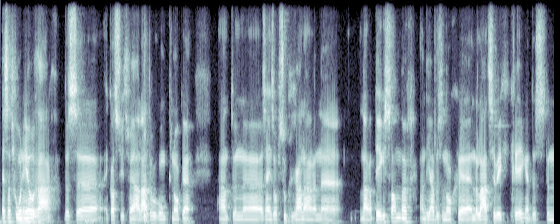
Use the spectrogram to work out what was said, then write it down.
is dat gewoon heel raar. Dus uh, ik had zoiets van, ja, laten we gewoon knokken. En toen uh, zijn ze op zoek gegaan naar een naar een tegenstander. En die hebben ze nog in de laatste week gekregen. Dus toen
